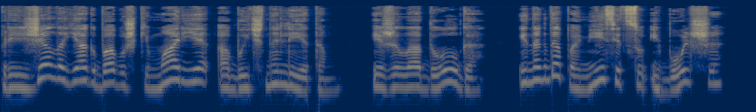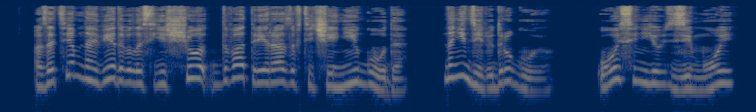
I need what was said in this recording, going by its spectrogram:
Приезжала я к бабушке Марье обычно летом и жила долго, иногда по месяцу и больше, а затем наведывалась еще два-три раза в течение года, на неделю-другую, осенью, зимой,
